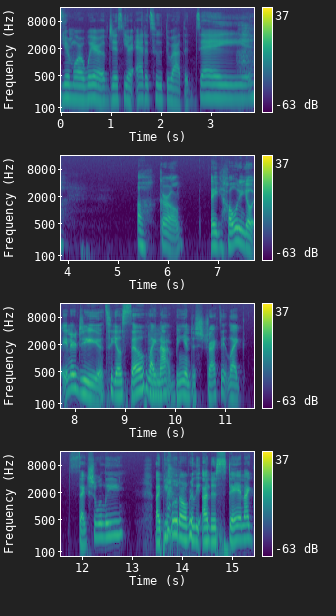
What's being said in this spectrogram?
You're more aware of just your attitude throughout the day. Oh, girl. And holding your energy to yourself, like Mhm. not being distracted, like sexually. Like people don't really understand. Like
